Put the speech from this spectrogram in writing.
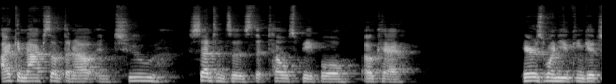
I can knock something out in two sentences that tells people, okay, here's when you can get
